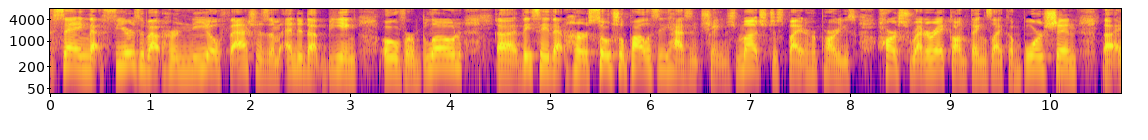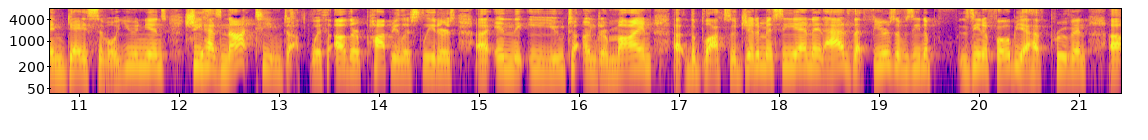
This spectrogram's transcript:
saying that fears about her neo-fascism ended up being overblown. they say that her social policy hasn't changed much, despite her party's harsh rhetoric on things like abortion uh, and gay civil unions. She has not teamed up with other populist leaders uh, in the EU to undermine uh, the bloc's legitimacy. And it adds that fears of xenophobia have proven uh,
